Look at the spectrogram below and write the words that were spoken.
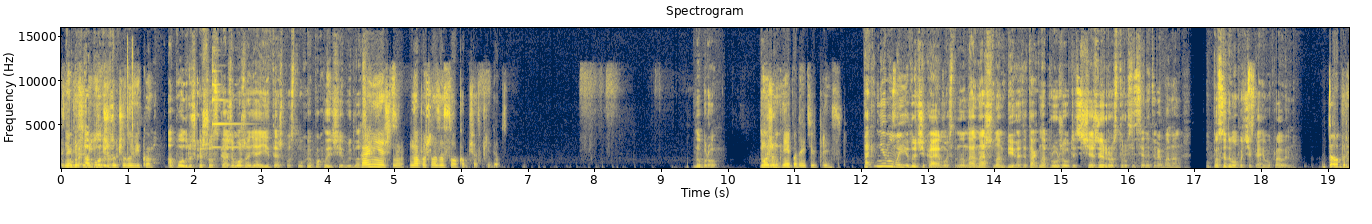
Добре, а собі іншого подружка- чоловіка. А подружка що скаже? Можна я її теж послухаю? Поклич її, будь ласка. Конечно, вона пішла за соком, зараз прийде. Добро. Добро. Можемо к ней подойти, в принципі. Так ні, ну ми її дочекаємось. Ну, на, на що нам бігати, так напружуватись, ще жир розтруситься, не треба нам. Посидимо, почекаємо, правильно? Добре.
